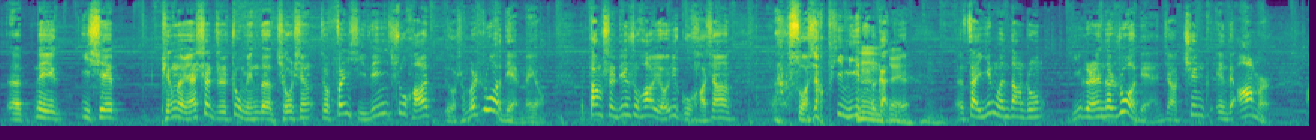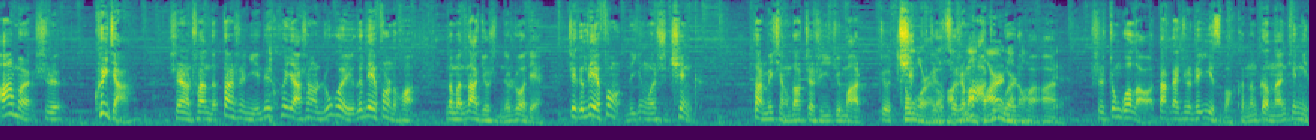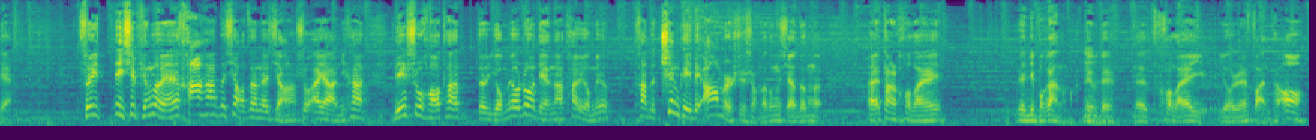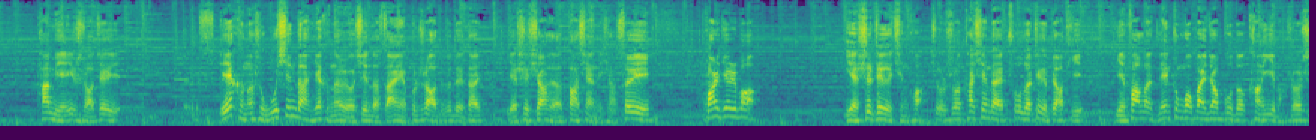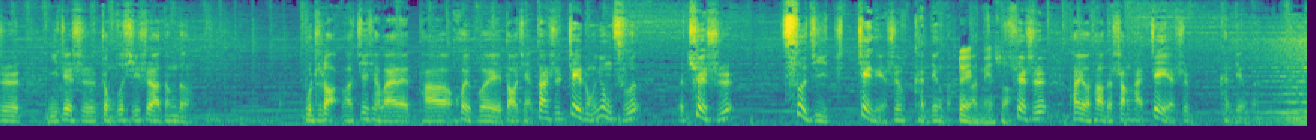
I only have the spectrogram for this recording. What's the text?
呃，那一些。评论员甚至著名的球星就分析林书豪有什么弱点没有？当时林书豪有一股好像所向披靡的感觉。呃，在英文当中，一个人的弱点叫 chink in the armor，armor 是盔甲身上穿的，但是你那盔甲上如果有一个裂缝的话，那么那就是你的弱点。这个裂缝的英文是 chink，但是没想到这是一句骂就 chink 这个字是骂中国人的话啊，是中国佬，大概就是这意思吧，可能更难听一点。所以那些评论员哈哈的笑，在那讲说：“哎呀，你看林书豪他的有没有弱点呢？他有没有他的 chink in the armor 是什么东西啊？等等。”哎，但是后来人家不干了嘛，对不对？那后来有人反他，哦，他们也意识到这个，也可能是无心的，也可能有心的，咱也不知道，对不对？他也是小小的道歉了一下。所以《华尔街日报》也是这个情况，就是说他现在出了这个标题，引发了连中国外交部都抗议嘛，说是你这是种族歧视啊，等等。不知道啊，接下来他会不会道歉？但是这种用词确实刺激，这个也是肯定的。对，没错，确实他有他的伤害，这也是肯定的。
